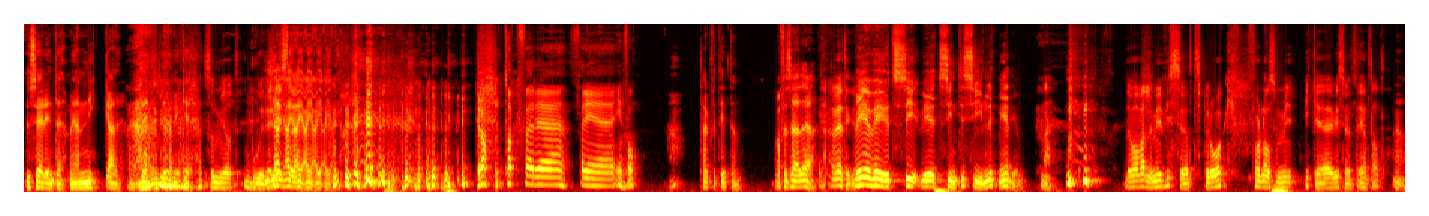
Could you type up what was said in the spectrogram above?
Du ser det ikke, men jeg nikker veldig mye. Så mye at bordet Ja, ja, ja, ja, ja, ja, ja. Bra. Takk for, eh, for eh, info. Takk for titeln. Varför säger jag det? Jeg vet ikke. Vi är, vi är ju ett, sy- vi är ett inte synligt medium. Nei. Det var veldig mye visuelt språk for noe som ikke er visuelt i det hele tatt. Ja.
